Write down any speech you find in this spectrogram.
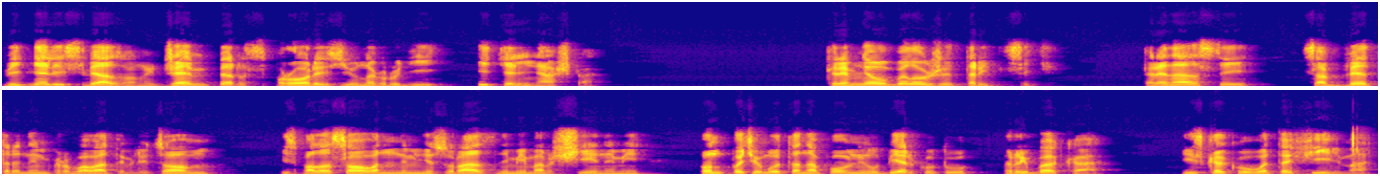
виднелись связанный джемпер с прорезью на груди и тельняшка. Кремневу было уже тридцать. Коренастый, с обветренным грубоватым лицом, исполосованным несуразными морщинами, Он почему-то напомнил Беркуту рыбака из какого-то фильма.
